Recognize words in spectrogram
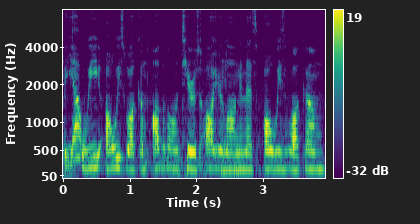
But yeah, we always welcome all the volunteers all year long, and that's always welcome.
